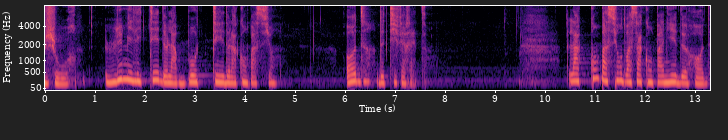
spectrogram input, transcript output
jour, l'humilité de la beauté, de la compassion. Ode de Tiferet. La compassion doit s'accompagner de Hod,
